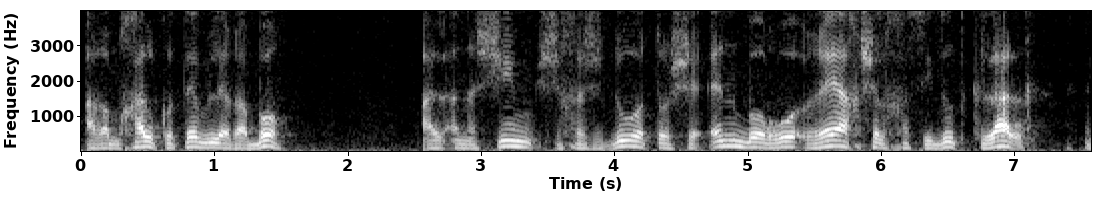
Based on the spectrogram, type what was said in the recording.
שהרמח"ל כותב לרבו על אנשים שחשדו אותו שאין בו ריח של חסידות כלל.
